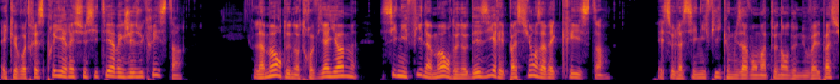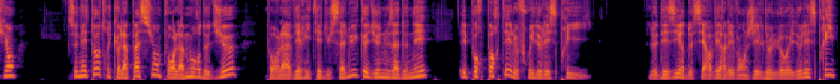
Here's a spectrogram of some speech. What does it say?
et que votre esprit est ressuscité avec Jésus-Christ? La mort de notre vieil homme signifie la mort de nos désirs et passions avec Christ. Et cela signifie que nous avons maintenant de nouvelles passions. Ce n'est autre que la passion pour l'amour de Dieu pour la vérité du salut que Dieu nous a donné et pour porter le fruit de l'Esprit. Le désir de servir l'évangile de l'eau et de l'Esprit,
